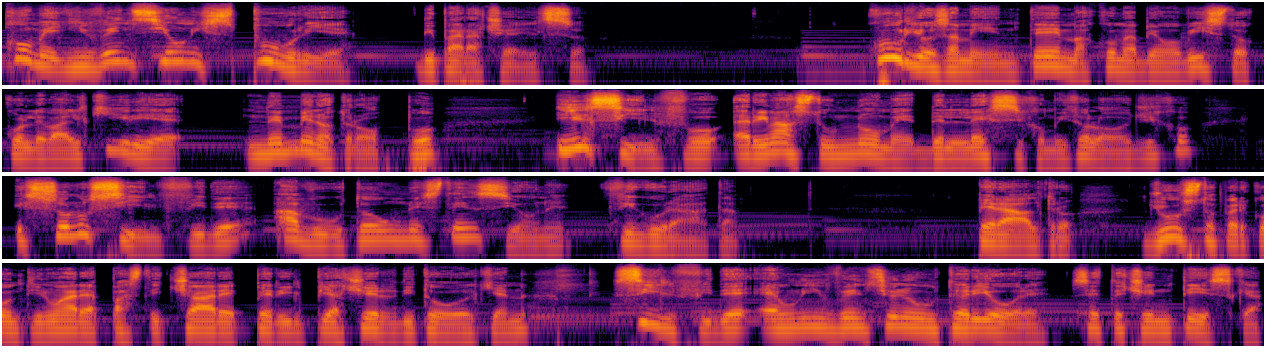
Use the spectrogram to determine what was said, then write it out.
come invenzioni spurie di Paracelso. Curiosamente, ma come abbiamo visto con le Valchirie nemmeno troppo, il Silfo è rimasto un nome del lessico mitologico e solo Silfide ha avuto un'estensione figurata. Peraltro, Giusto per continuare a pasticciare per il piacere di Tolkien, Silfide è un'invenzione ulteriore, settecentesca,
